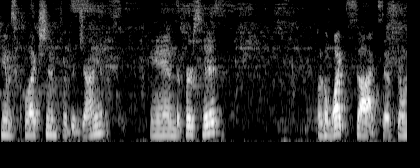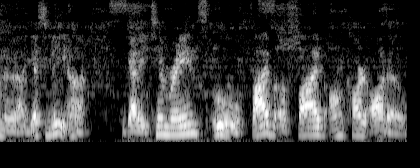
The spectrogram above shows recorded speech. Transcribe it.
Kim's Collection for the Giants, and the first hit for the White Sox. That's going to, I guess, me, huh? We got a Tim Raines. Ooh, 5 of 5 on-card auto.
